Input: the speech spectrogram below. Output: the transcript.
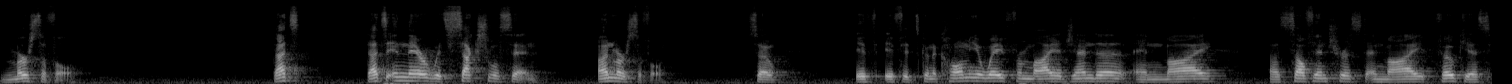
unmerciful. That's, that's in there with sexual sin, unmerciful. So if, if it's going to call me away from my agenda and my uh, self interest and my focus,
